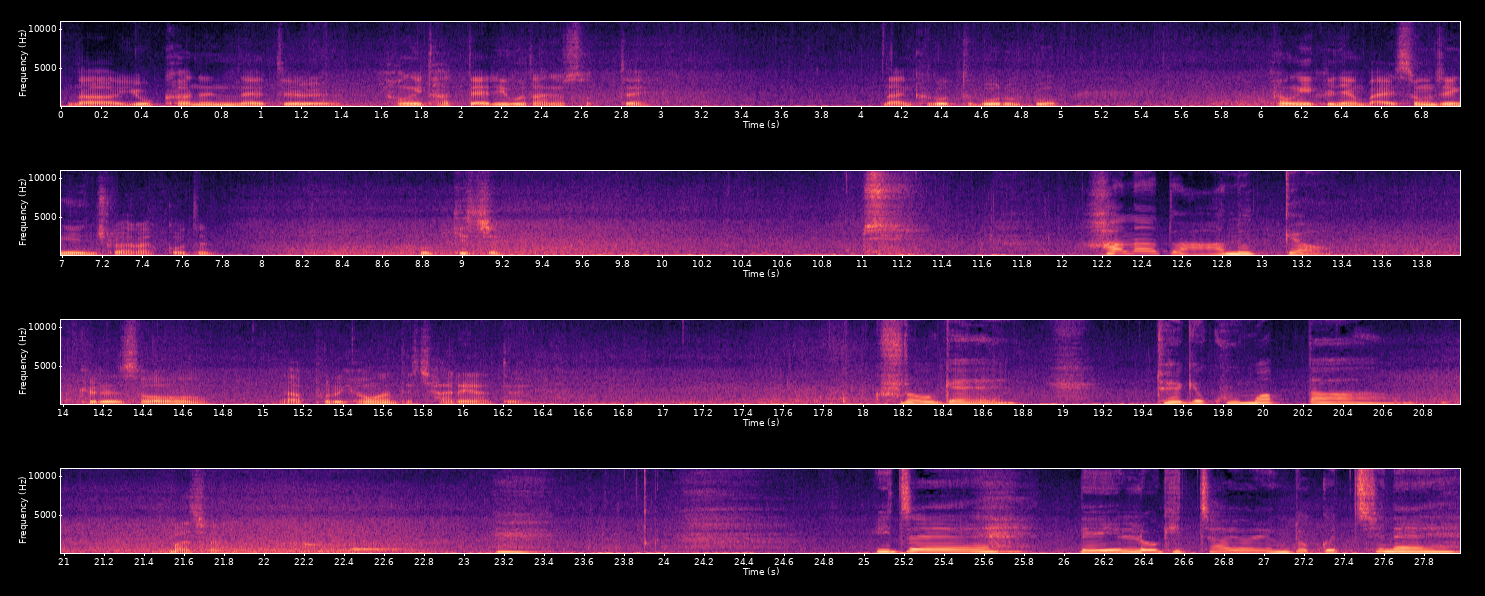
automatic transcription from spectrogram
나 욕하는 애들 형이 다 때리고 다녔었대. 난 그것도 모르고 형이 그냥 말썽쟁이인 줄 알았거든. 웃기지? 하나도 안 웃겨. 그래서 앞으로 형한테 잘해야 돼. 그러게. 되게 고맙다. 맞아. 이제 내일로 기차 여행도 끝이네.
